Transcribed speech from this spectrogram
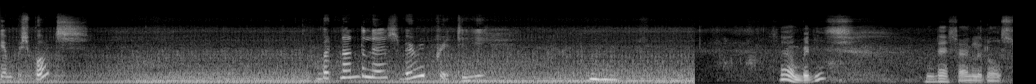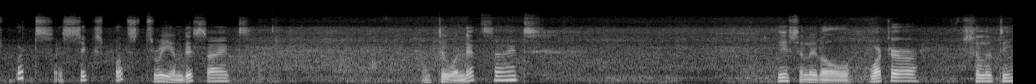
uh, spots. But nonetheless, very pretty. So biddies, there's our little spots, uh, six spots, three on this side, and two on that side. Here's a little water facility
